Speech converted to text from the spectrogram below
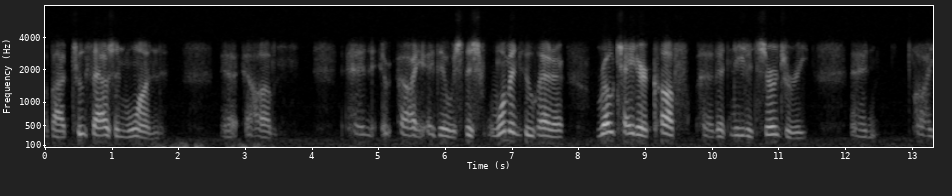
about 2001, uh, um, and I, there was this woman who had a rotator cuff uh, that needed surgery, and I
